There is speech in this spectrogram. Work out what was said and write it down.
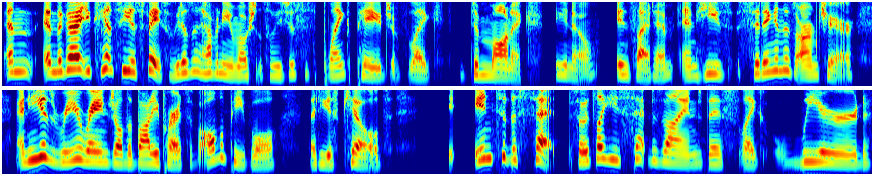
And and the guy you can't see his face, so he doesn't have any emotion. So he's just this blank page of like demonic, you know, inside him. And he's sitting in this armchair, and he has rearranged all the body parts of all the people that he has killed into the set. So it's like he's set designed this like weird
